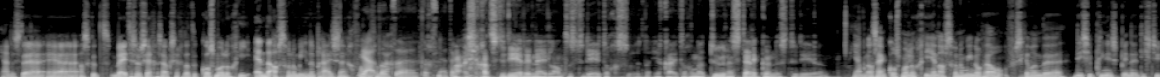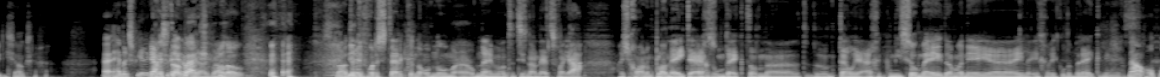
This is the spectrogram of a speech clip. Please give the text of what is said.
Ja, dus de, als ik het beter zou zeggen, zou ik zeggen dat de kosmologie en de astronomie in de prijs zijn gevallen ja, vandaag. Ja, dat, dat is netter. Maar als je gaat studeren in Nederland, dan studeer je toch, ga je toch natuur- en sterrenkunde studeren? Ja, maar dan zijn kosmologie en astronomie nog wel verschillende disciplines binnen die studie, zou ik zeggen. Hendrik Spiering, ja, is er ook bij. Ja, hallo. Ik wou het even voor de sterkende opnoemen, opnemen, want het is nou net van ja, als je gewoon een planeet ergens ontdekt, dan, uh, dan tel je eigenlijk niet zo mee dan wanneer je hele ingewikkelde berekeningen. Nou, op,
